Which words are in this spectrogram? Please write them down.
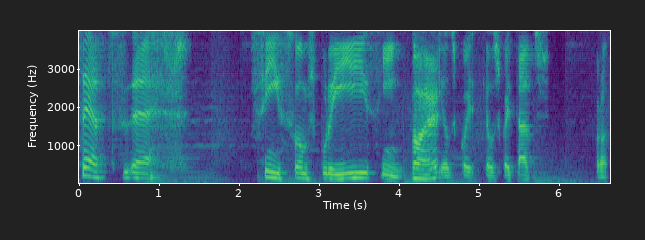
Certo. É, sim, se formos por aí, sim. Não é? Aqueles, aqueles coitados, pronto,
